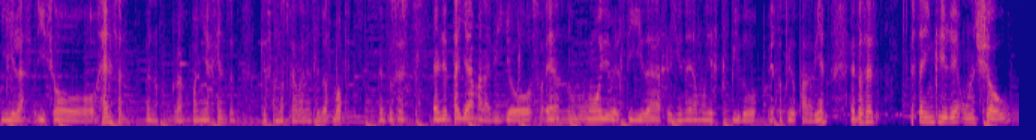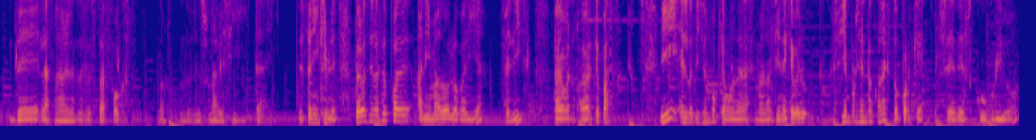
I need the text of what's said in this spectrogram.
y las hizo Henson, bueno, la compañía Henson, que son los creadores de los Muppets. Entonces, el detalle era maravilloso, eran muy divertidas, el guion era muy estúpido, estúpido para bien. Entonces, estaría increíble un show de las marionetas de Star Fox, ¿no? En su navecita y estaría increíble. Pero si no se puede, animado lo vería, feliz. Pero bueno, a ver qué pasa. Y el notición Pokémon de la semana tiene que ver 100% con esto, porque se descubrió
